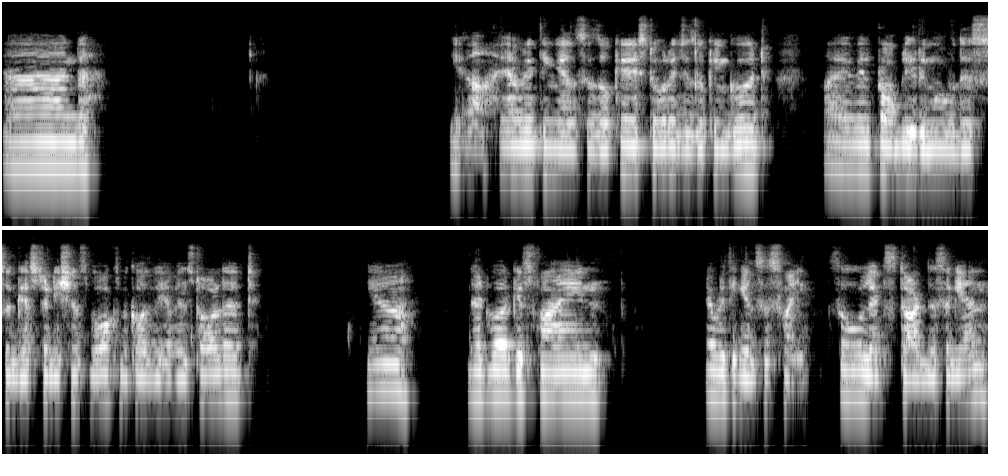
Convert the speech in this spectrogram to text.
And yeah everything else is okay. Storage is looking good I will probably remove this guest additions box because we have installed it. Yeah network is fine. Everything else is fine. So let's start this again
